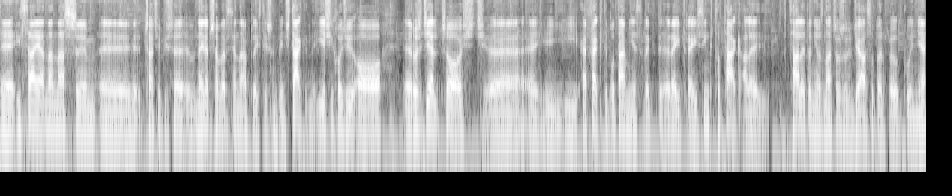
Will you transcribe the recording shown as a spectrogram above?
E, Isaja na naszym e, czacie pisze najlepsza wersja na PlayStation 5. Tak, jeśli chodzi o e, rozdzielczość e, i, i efekty, bo tam jest ray, tracing, to tak, ale wcale to nie oznacza, że działa super pł- płynnie.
